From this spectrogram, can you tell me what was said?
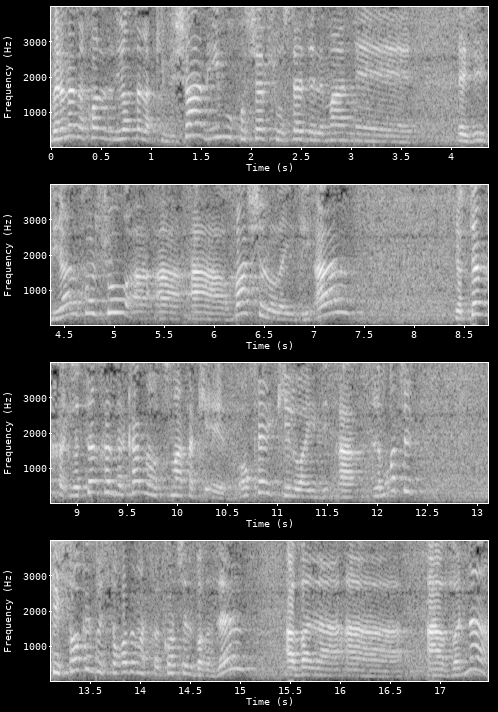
בן אדם יכול להיות על הכבשן, אם הוא חושב שהוא עושה את זה למען אה, איזה אידיאל כלשהו, האהבה שלו לאידיאל יותר, יותר חזקה מעוצמת הכאב, אוקיי? כאילו, האיד... ה... למרות שתסרוק את בשרו במסרקות של ברזל, אבל. ה... ההבנה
